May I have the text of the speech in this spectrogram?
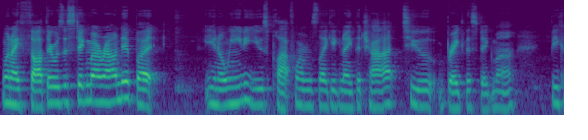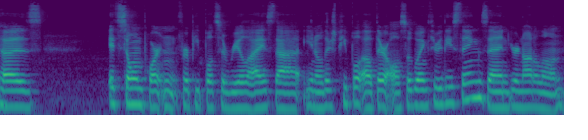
when I thought there was a stigma around it, but you know, we need to use platforms like Ignite the Chat to break the stigma because it's so important for people to realize that, you know, there's people out there also going through these things and you're not alone.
